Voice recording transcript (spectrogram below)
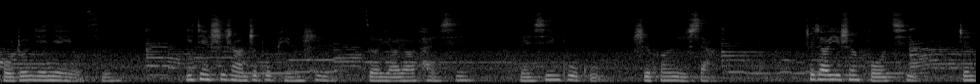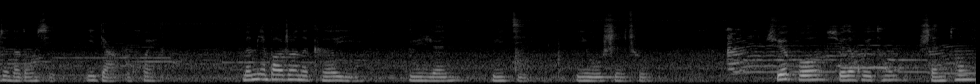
口中念念有词，一见世上之不平事，则遥遥叹息，人心不古，世风日下。这叫一身佛气，真正的东西一点不会，门面包装的可以。与人与己一无是处。学佛学得会通神通，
